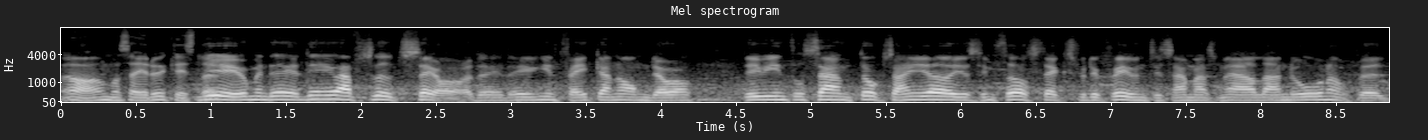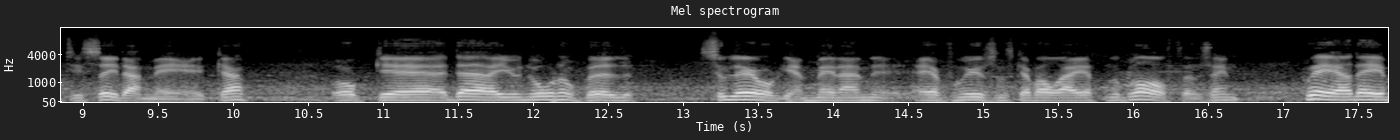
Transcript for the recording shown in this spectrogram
Ja, vad säger du Christer? Jo, men det, det är absolut så. Det, det är ingen tvekan om det. det är ju intressant också, han gör ju sin första expedition tillsammans med Erland Nordenskiöld till Sydamerika. Och eh, där är ju Nordenskiöld zoologen medan Erik von Rosen ska vara etnografen. Sen sker det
